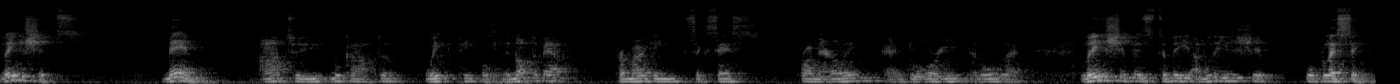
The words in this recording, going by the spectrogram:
leaderships, men are to look after weak people. They're not about promoting success primarily and glory and all that. Leadership is to be a leadership for blessing.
